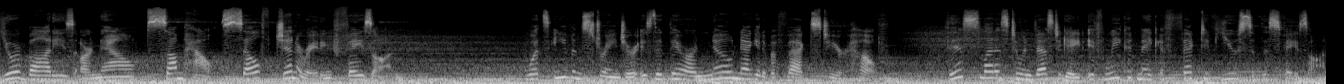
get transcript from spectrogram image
Your bodies are now, somehow, self-generating Phazon. What's even stranger is that there are no negative effects to your health. This led us to investigate if we could make effective use of this Phazon.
